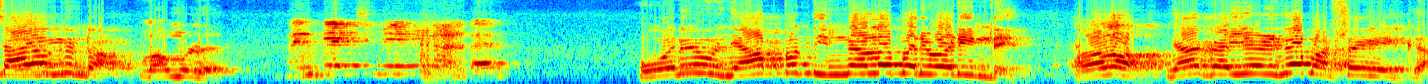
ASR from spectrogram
ചായ ഉണ്ടോ? മാമുട്. ഓന് ഞാൻ ഇപ്പൊ തിന്നാനുള്ള പരിപാടി ഉണ്ട് ആണോ? ഞാൻ കൈ കഴുകുക ഭക്ഷണം കഴിക്കുക.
